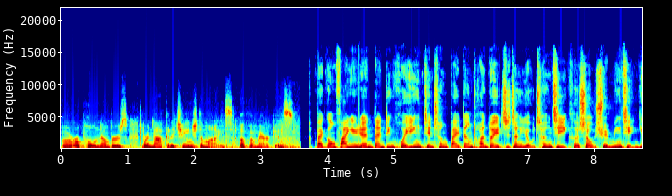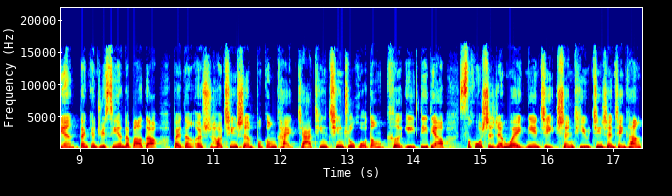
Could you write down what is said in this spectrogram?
or poll numbers. We're not going to change the minds of Americans. 白宫发言人淡定回应，坚称拜登团队执政有成绩，可受选民检验。但根据 CNN 的报道，拜登二十号庆生不公开家庭庆祝活动，刻意低调，似乎是认为年纪、身体与精神健康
